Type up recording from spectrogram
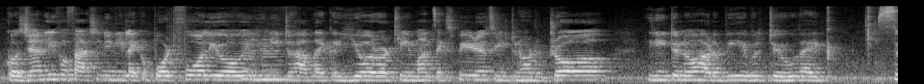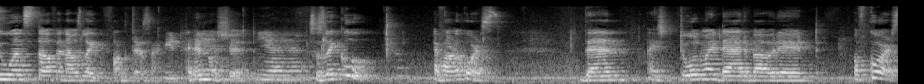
Because generally for fashion, you need like a portfolio, you Mhm. need to have like a year or three months experience, you need to know how to draw, you need to know how to be able to like sew and stuff. And I was like, fuck this, I need, I didn't know shit. Yeah, yeah. So it's like, cool, I found a course. Then I told my dad about it. Of course,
